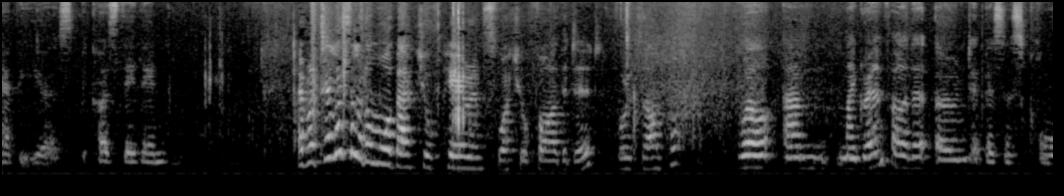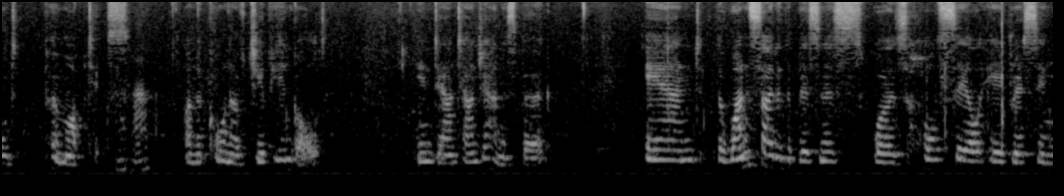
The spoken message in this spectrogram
happy years because they then. Avrille, tell us a little more about your parents, what your father did, for example. Well, um, my grandfather owned a business called Perm Optics Mhm. on the corner of Jeppe and Gold in downtown Johannesburg. And the one side of the business was wholesale hairdressing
